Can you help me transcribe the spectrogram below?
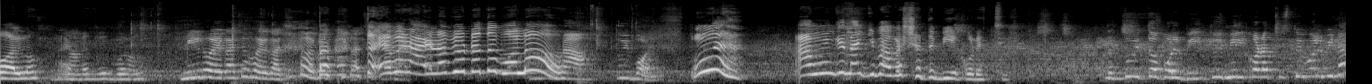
বলো আই লাভ ইউ বলো। মিল হয়ে গেছে হয়ে গেছে তো এবার ঠিক আছে। তো এবার আই লাভ ইউটা তো বলো। না তুই বল। উম, আমি কি নাকি বাবার সাথে বিয়ে করেছি? তা তুই তো বলবি তুই মিল করাচ্ছিস তুই বলবি না?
